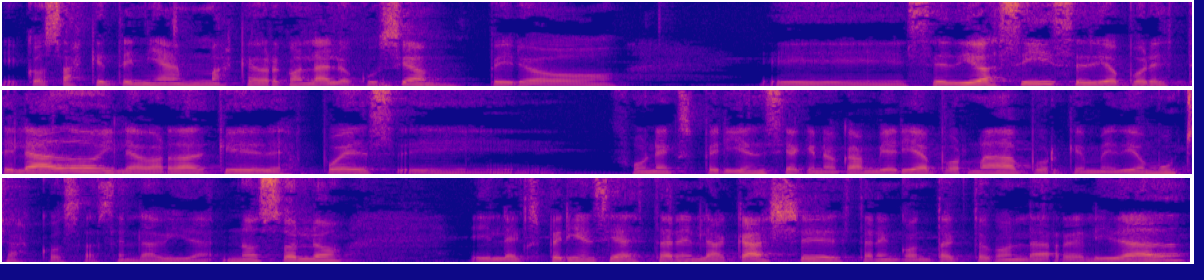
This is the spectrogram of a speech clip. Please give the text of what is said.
eh, cosas que tenían más que ver con la locución, pero eh, se dio así, se dio por este lado y la verdad que después eh, fue una experiencia que no cambiaría por nada porque me dio muchas cosas en la vida, no solo la experiencia de estar en la calle, de estar en contacto con la realidad,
